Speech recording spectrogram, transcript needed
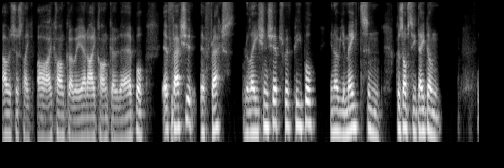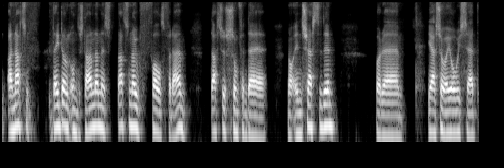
I was just like, oh, I can't go here, I can't go there, but it affects you, it affects relationships with people, you know, your mates, and because obviously they don't, and that's they don't understand, and it's that's no fault for them. That's just something they're not interested in. But um, yeah, so I always said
